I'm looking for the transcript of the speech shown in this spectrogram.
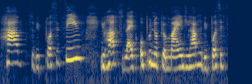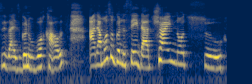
have to be positive. You have to like open up your mind. You have to be positive that it's going to work out. And i'm also going to say that try not to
